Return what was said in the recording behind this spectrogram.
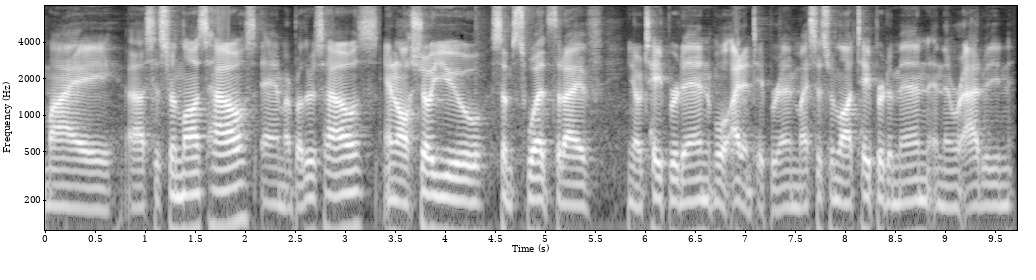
my uh, sister-in-law's house and my brother's house. And I'll show you some sweats that I've you know, tapered in. Well, I didn't taper in. My sister-in-law tapered them in, and then we're adding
